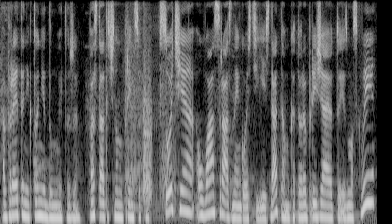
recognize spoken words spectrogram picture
А про это никто не думает уже по остаточному принципу. В Сочи у вас разные гости есть, да, там, которые приезжают из Москвы,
